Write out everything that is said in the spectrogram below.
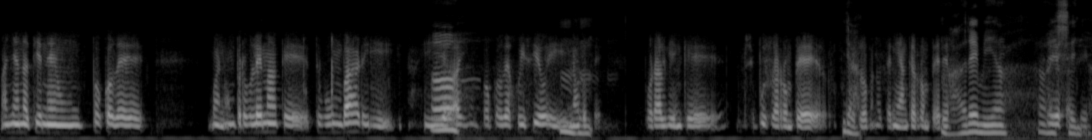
Mañana tiene un poco de, bueno, un problema que tuvo un bar y, y Ah. hay un poco de juicio y no lo sé, por alguien que se puso a romper Ya. pues, lo que no tenían que romper. Madre mía. Ay, Es así. señor.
